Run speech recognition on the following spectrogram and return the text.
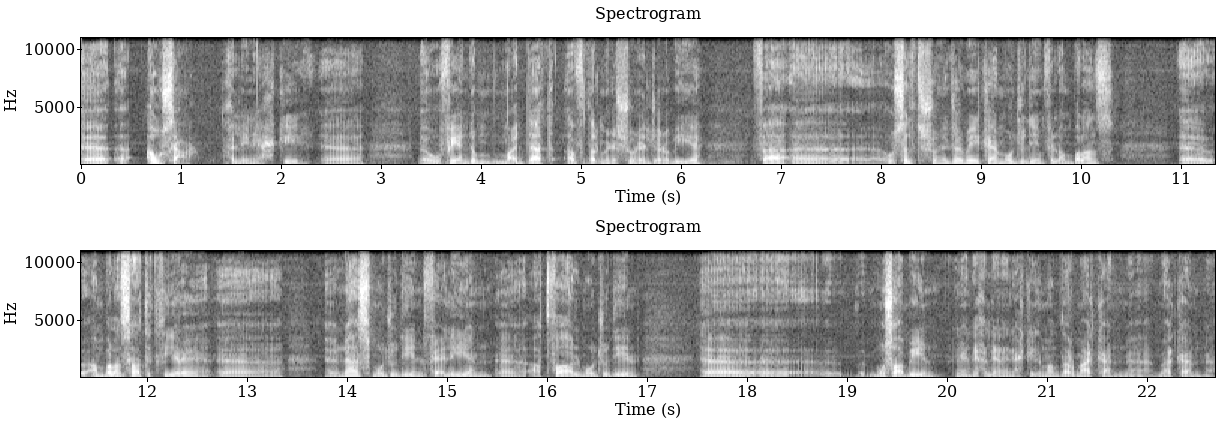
آه، أوسع خليني أحكي آه، وفي عندهم معدات أفضل من الشؤون الجنوبية. فوصلت الشؤون الجنوبية كانوا موجودين في الأمبولانس أمبولانسات كثيرة ناس موجودين فعليا أطفال موجودين مصابين. يعني خلينا نحكي المنظر ما كان ما كان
